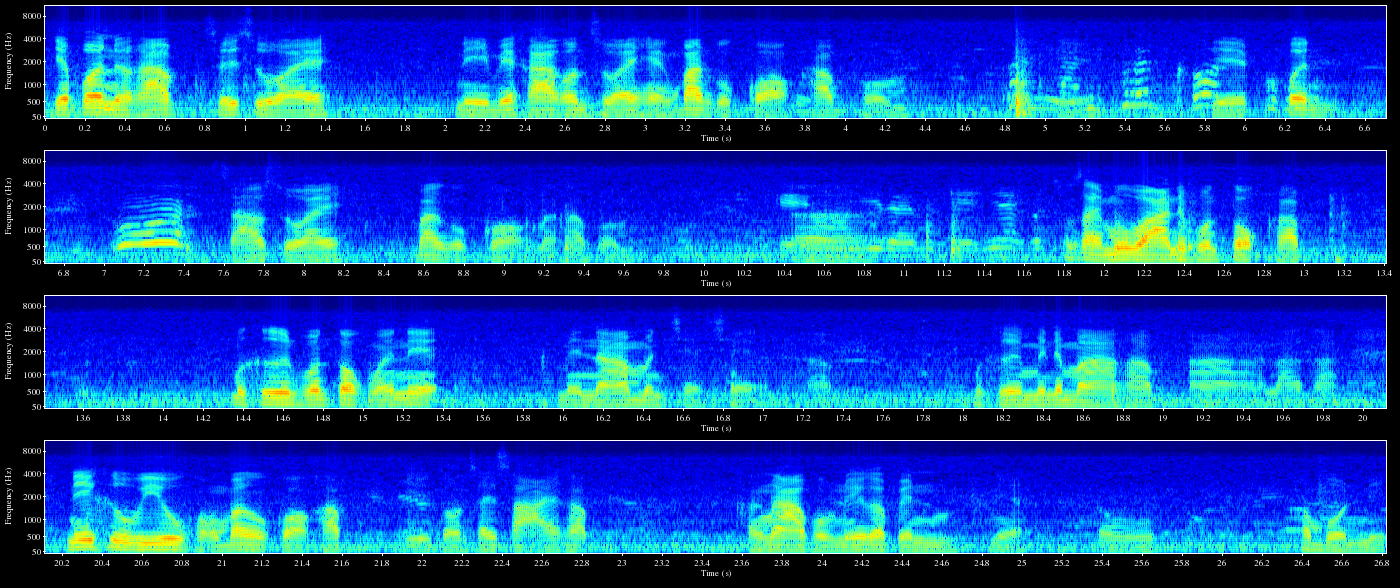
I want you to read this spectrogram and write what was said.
เจเปิ้ลหน่อยครับ สวยๆ นี่แม่ค้าคนสวยแห่งบ้านกกอกครับ ผมเจเปิ้ลสาวสวยบ้านกกอกนะครับ ผมอ่าสงสัยเมื่อวานนี่ฝนตกครับ เมื่อคืนฝนตกไหมเนี่ยแม่น้ำมันแฉะๆครับ เมื่อคืนไม่ได้มาครับ อ่าลาตานี่คือวิวของบ้านกอกๆครับ อยู่ตอนสายๆครับ ข้างหน้าผมนี่ก็เป็นเนี่ยตรงข้างบนนี้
